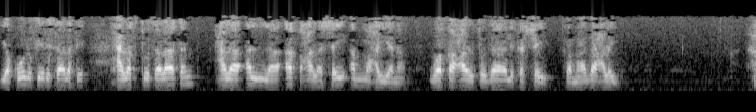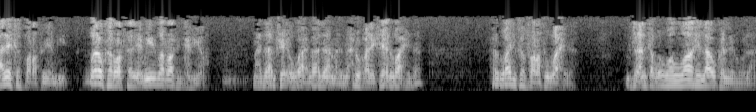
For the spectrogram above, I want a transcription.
يقول في رسالته حلفت ثلاثا على ألا أفعل شيئا معينا وفعلت ذلك الشيء فماذا علي؟ عليك كفارة يمين ولو كررت اليمين مرات كثيرة. ما دام شيء واحد ما دام المحلوف عليه شيء واحدا فالواجب كفارة واحدة. مثل أن تقول والله لا أكلف فلان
